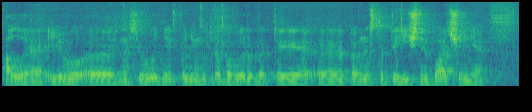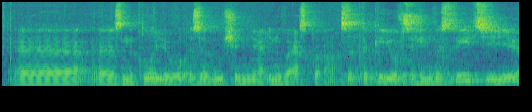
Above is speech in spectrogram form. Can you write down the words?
але його е, на сьогодні по ньому треба виробити е, певне стратегічне бачення е, з метою залучення інвестора. Це такий обсяг інвестицій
